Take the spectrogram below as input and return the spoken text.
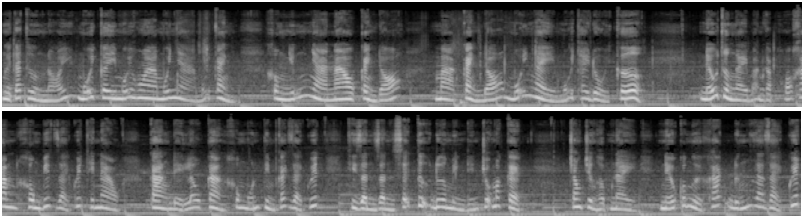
Người ta thường nói mỗi cây, mỗi hoa, mỗi nhà, mỗi cảnh. Không những nhà nào cảnh đó Mà cảnh đó mỗi ngày mỗi thay đổi cơ. Nếu thường ngày bạn gặp khó khăn, không biết giải quyết thế nào, Càng để lâu càng không muốn tìm cách giải quyết, Thì dần dần sẽ tự đưa mình đến chỗ mắc kẹt Trong trường hợp này, nếu có người khác đứng ra giải quyết,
